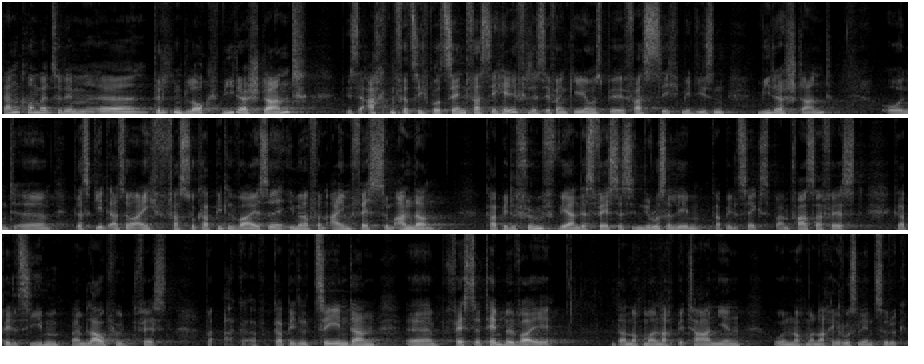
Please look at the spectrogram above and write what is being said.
Dann kommen wir zu dem äh, dritten Block, Widerstand. Diese 48 Prozent, fast die Hälfte des Evangeliums befasst sich mit diesem Widerstand. Und äh, das geht also eigentlich fast so kapitelweise, immer von einem Fest zum anderen. Kapitel 5 während des Festes in Jerusalem, Kapitel 6 beim Faserfest, Kapitel 7 beim Laubhüttenfest, Kapitel 10 dann äh, Fest der Tempelweihe und dann nochmal nach Bethanien und nochmal nach Jerusalem zurück.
